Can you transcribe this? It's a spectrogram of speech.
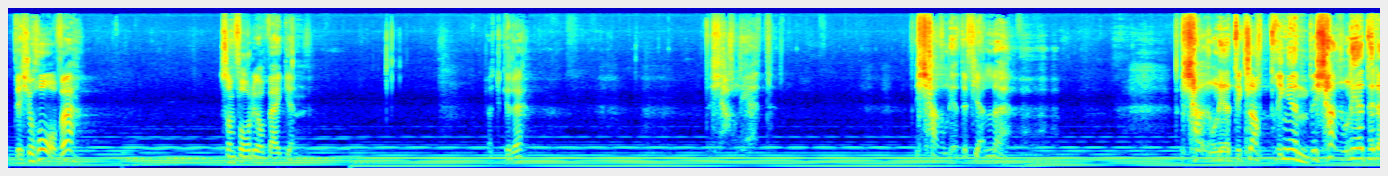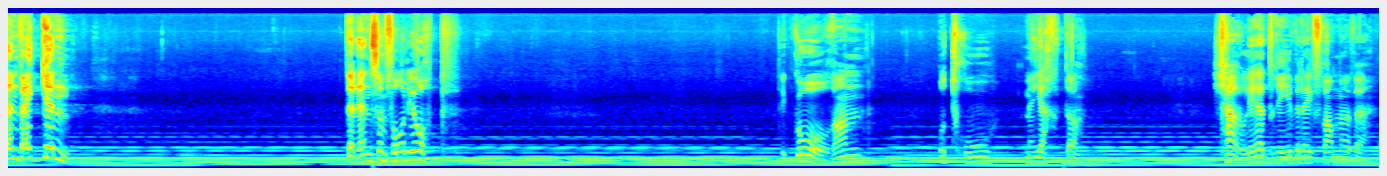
det er ikke hodet som får dem opp veggen. Vet du hva det? Det er kjærlighet. Det er kjærlighet til fjellet. Det er kjærlighet til klatringen. Det er kjærlighet til den veggen. Det er den som får dem opp. Det går an å tro med hjertet. Kjærlighet driver deg framover.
